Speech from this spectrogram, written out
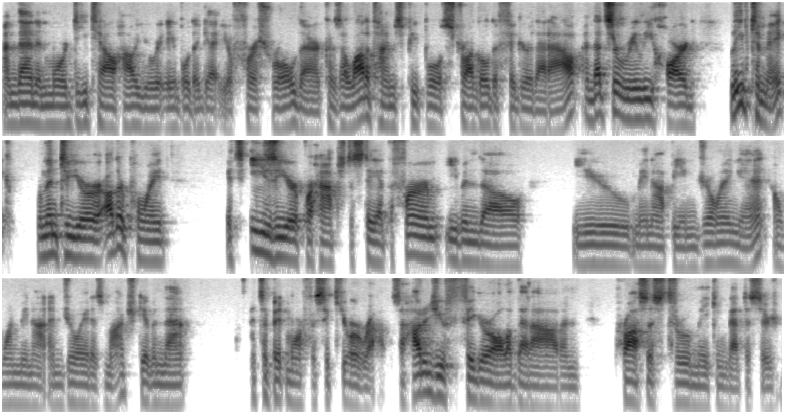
and then in more detail, how you were able to get your first role there. Because a lot of times people struggle to figure that out, and that's a really hard leap to make. And then to your other point, it's easier perhaps to stay at the firm even though you may not be enjoying it or one may not enjoy it as much given that it's a bit more of a secure route so how did you figure all of that out and process through making that decision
